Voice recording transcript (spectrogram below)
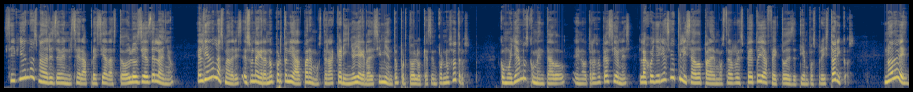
si bien las madres deben ser apreciadas todos los días del año, el Día de las Madres es una gran oportunidad para mostrar cariño y agradecimiento por todo lo que hacen por nosotros. Como ya hemos comentado en otras ocasiones, la joyería se ha utilizado para demostrar respeto y afecto desde tiempos prehistóricos. No debe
